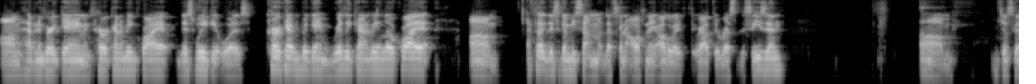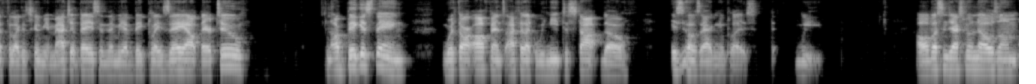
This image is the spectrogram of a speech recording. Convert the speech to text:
um, having a great game, and Kirk kind of being quiet. This week it was Kirk having a big game, really kind of being a little quiet. Um, I feel like this is going to be something that's going to alternate all the way throughout the rest of the season. Um, just I feel like it's going to be a matchup base, and then we have big play Zay out there too. And our biggest thing with our offense, I feel like we need to stop though, is those Agnew plays. We all of us in Jacksonville knows them.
